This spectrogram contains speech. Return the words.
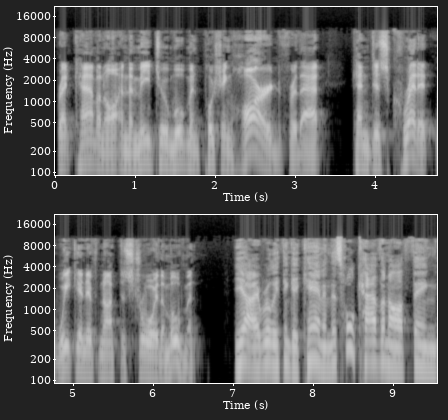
Brett Kavanaugh and the Me Too movement pushing hard for that can discredit, weaken, if not destroy the movement. Yeah, I really think it can. And this whole Kavanaugh thing,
